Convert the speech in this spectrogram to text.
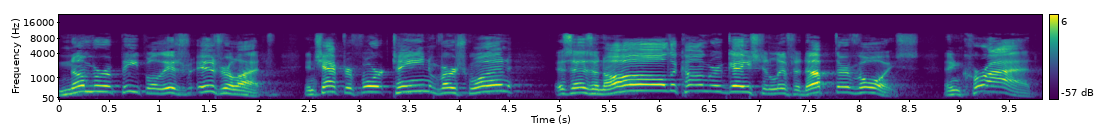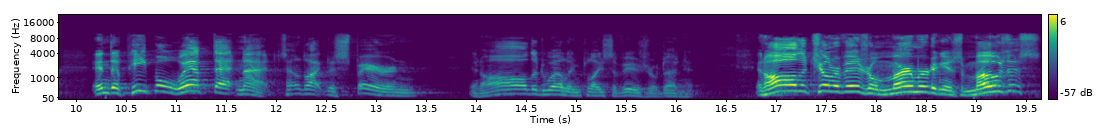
number of people, Israelites. In chapter 14, verse 1, it says, And all the congregation lifted up their voice and cried, and the people wept that night. Sounds like despair in, in all the dwelling place of Israel, doesn't it? And all the children of Israel murmured against Moses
